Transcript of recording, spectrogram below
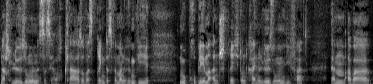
nach Lösungen. Es ist ja auch klar, sowas bringt es, wenn man irgendwie nur Probleme anspricht und keine Lösungen liefert. Ähm, aber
